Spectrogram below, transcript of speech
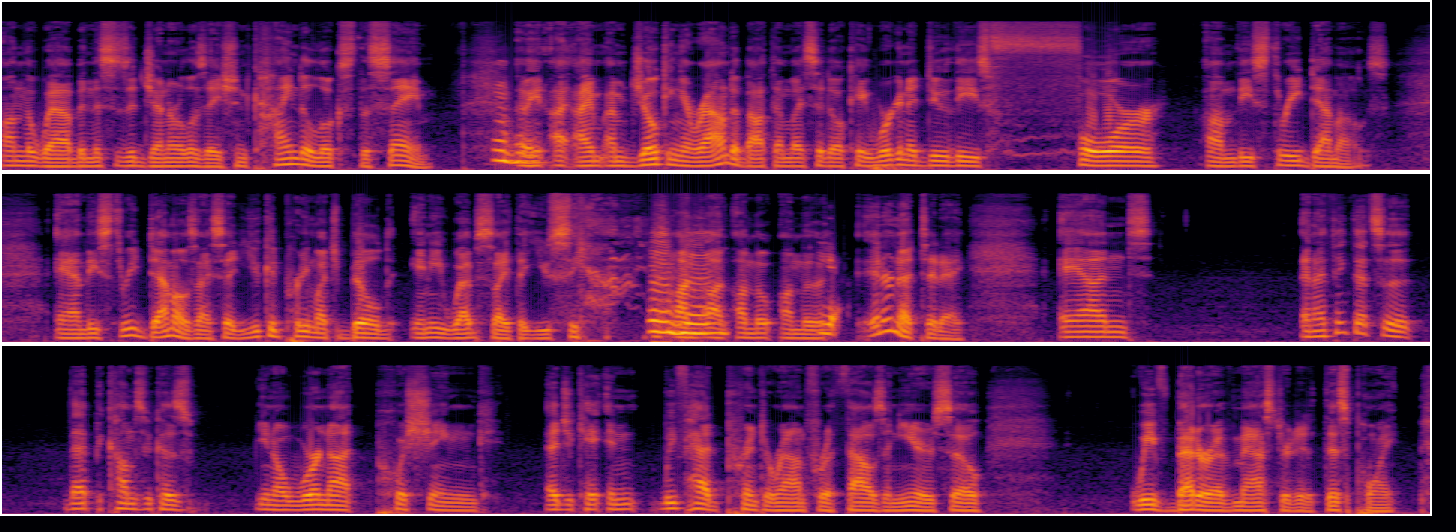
on the web, and this is a generalization, kind of looks the same. Mm-hmm. I mean, I, am I'm, I'm joking around about them. I said, okay, we're going to do these four, um, these three demos. And these three demos, I said, you could pretty much build any website that you see mm-hmm. on, on, on, the on the yeah. internet today. And and I think that's a that becomes because you know we're not pushing educate and we've had print around for a thousand years so we've better have mastered it at this point.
